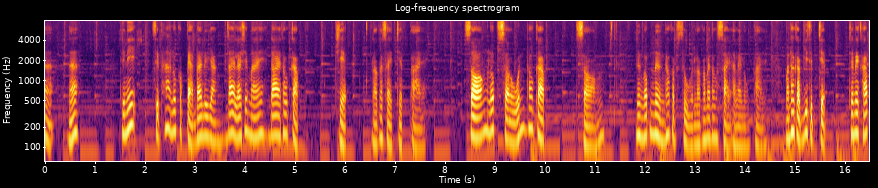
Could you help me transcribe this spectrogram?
15 นะ ทีนี้ 15 ลบกับ 8 ได้หรือยัง ได้แล้วใช่ไหม ได้เท่ากับ 7 เราก็ใส่ 7 ไป 2 ลบ 0 เท่ากับ 2 1ลบ1เท่ากับ 0 เราก็ไม่ต้องใส่อะไรลงไป มันเท่ากับ 27 ใช่ไหมครับ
